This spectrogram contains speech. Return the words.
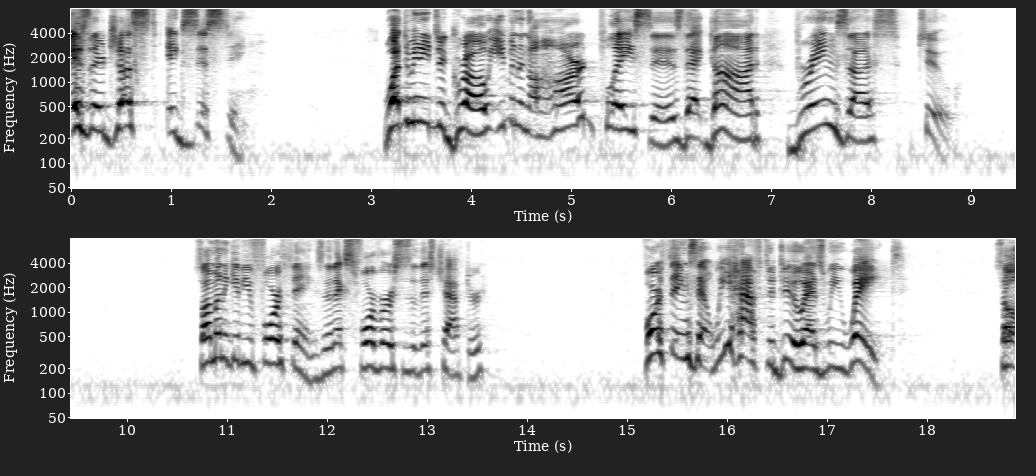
Is there just existing? What do we need to grow, even in the hard places that God brings us to? So I'm going to give you four things in the next four verses of this chapter. Four things that we have to do as we wait. So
